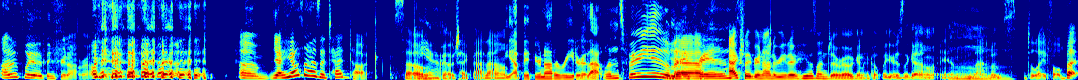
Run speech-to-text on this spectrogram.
Honestly, I think you're not wrong. um, yeah, he also has a TED Talk. So Yeah. go check that out. Yep, if you're not a reader, that one's for you, my Yeah. friend. Actually, if you're not a reader, he was on Joe Rogan a couple years ago, and that was delightful. But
